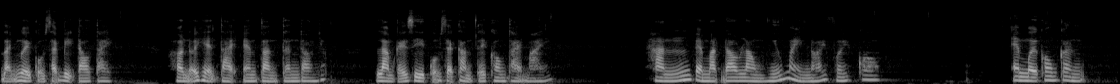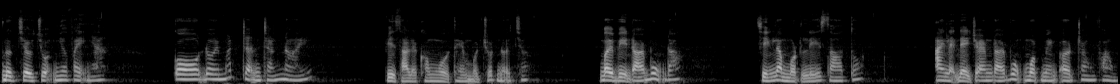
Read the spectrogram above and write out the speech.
Đánh người cũng sẽ bị đau tay. Hơn nữa hiện tại em toàn thân đau nhất. Làm cái gì cũng sẽ cảm thấy không thoải mái. Hắn về mặt đau lòng nhíu mày nói với cô. Em mới không cần được chiều chuộng như vậy nha. Cô đôi mắt trận trắng nói. Vì sao lại không ngủ thêm một chút nữa chứ? Bởi vì đói bụng đó. Chính là một lý do tốt. Anh lại để cho em đói bụng một mình ở trong phòng.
